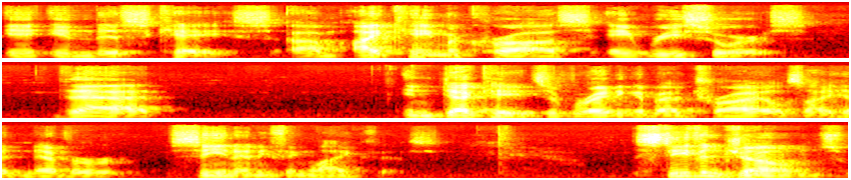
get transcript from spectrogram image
in, in this case. Um, I came across a resource that, in decades of writing about trials, I had never seen anything like this. Stephen Jones,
